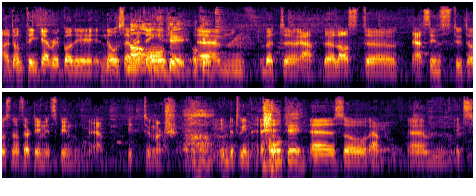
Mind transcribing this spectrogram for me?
I don't think everybody knows everything. No, okay, okay. Um, but uh, yeah, the last uh, yeah since 2013, it's been yeah, a bit too much ah. in between. Ah. Okay. uh, so um, um, it's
